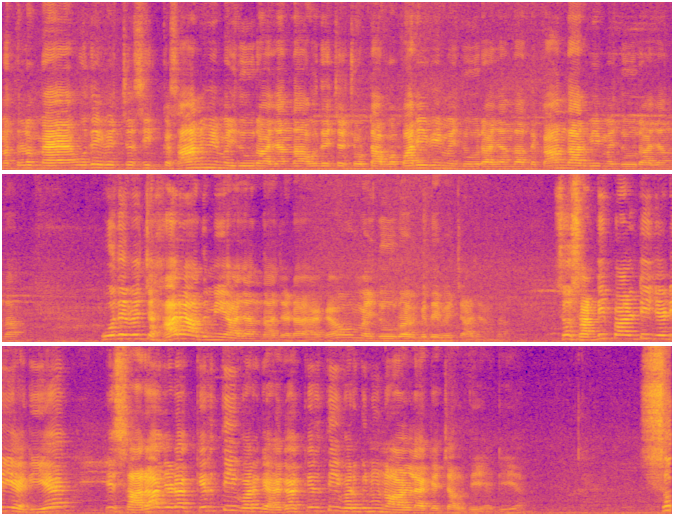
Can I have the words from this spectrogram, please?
ਮਤਲਬ ਮੈਂ ਉਹਦੇ ਵਿੱਚ ਅਸੀਂ ਕਿਸਾਨ ਵੀ ਮਜ਼ਦੂਰ ਆ ਜਾਂਦਾ, ਉਹਦੇ 'ਚ ਛੋਟਾ ਵਪਾਰੀ ਵੀ ਮਜ਼ਦੂਰ ਆ ਜਾਂਦਾ, ਦੁਕਾਨਦਾਰ ਵੀ ਮਜ਼ਦੂਰ ਆ ਜਾਂਦਾ। ਉਹਦੇ ਵਿੱਚ ਹਰ ਆਦਮੀ ਆ ਜਾਂਦਾ ਜਿਹੜਾ ਹੈਗਾ, ਉਹ ਮਜ਼ਦੂਰ ਵਰਗ ਦੇ ਵਿੱਚ ਆ ਜਾਂਦਾ। ਸੋ ਸਾਡੀ ਪਾਰਟੀ ਜਿਹੜੀ ਹੈਗੀ ਹੈ, ਇਹ ਸਾਰਾ ਜਿਹੜਾ ਕਿਰਤੀ ਵਰਗ ਹੈਗਾ, ਕਿਰਤੀ ਵਰਗ ਨੂੰ ਨਾਲ ਲੈ ਕੇ ਚੱਲਦੀ ਹੈਗੀ ਆ ਸੋ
